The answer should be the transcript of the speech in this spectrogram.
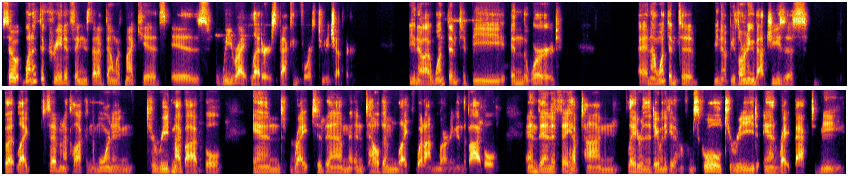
So one of the creative things that I've done with my kids is we write letters back and forth to each other. You know, I want them to be in the word and I want them to, you know, be learning about Jesus, but like seven o'clock in the morning to read my Bible and write to them and tell them like what I'm learning in the Bible. And then if they have time later in the day when they get home from school to read and write back to me,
